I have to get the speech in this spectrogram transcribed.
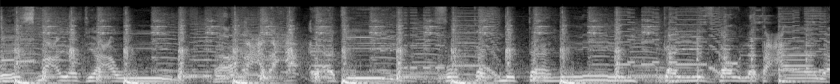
اسمع ياض يا عويل أنا على حق قتيل فكك من التهليل. جاي في جولة تعالى.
